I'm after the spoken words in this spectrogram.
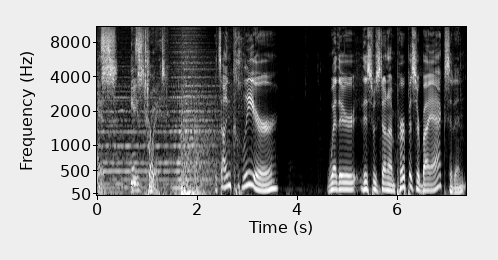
This is Twit. It's unclear whether this was done on purpose or by accident,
